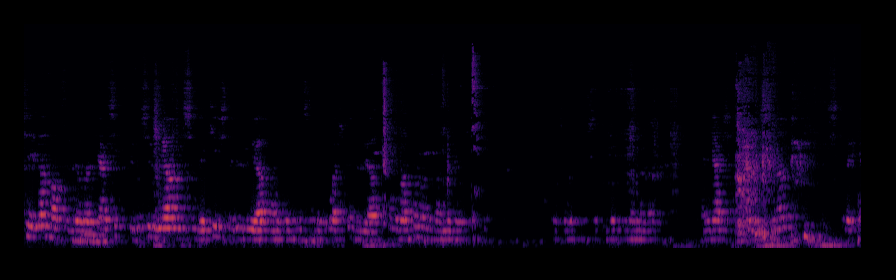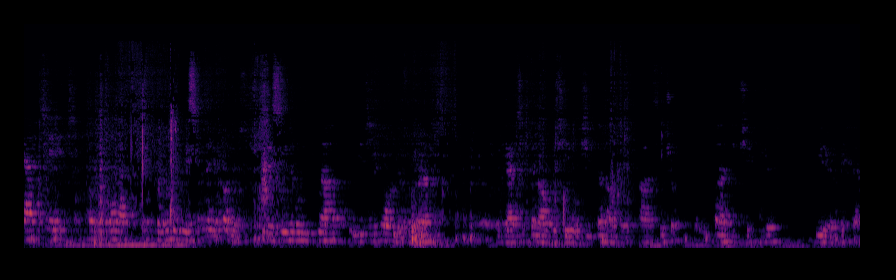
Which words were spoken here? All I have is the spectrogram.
şeyden bahsediyorlar. Gerçeklik işte rüyanın içindeki işte bir rüya, fantezinin içindeki başka bir rüya. O zaten o yüzden de böyle fotoğrafı bu şekilde kullanarak yani gerçeklikten dışına işte gerçeği bir bularak Bunu resimde yapamıyorsun. Resimde bu ikna edicilik olmuyor. Fotoğraf gerçekten aldığı şeyi, ışıktan aldığı tarzı çok ikna edici bir şekilde giriyor tekrar.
